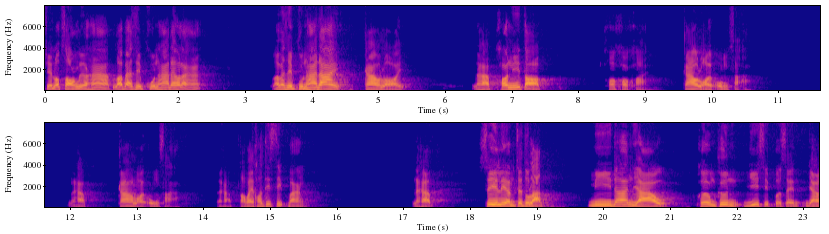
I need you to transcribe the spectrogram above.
เจ็ดลบสองเหลือห้าร้อยแปดสิบคูณห้าได้เท่าไหร่ฮะร้อยแปดสิบคูณห้าได้เก้าร้อยนะครับ ข้อนี้ตอบข้อคอควายเก้าร้อยองศา นะครับ 900 องศานะครับ ต่อไปข้อที่ 10 บ้างนะครับ สี่เหลี่ยมจัตุรัสมีด้านยาวเพิ่มขึ้น 20%อยาก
